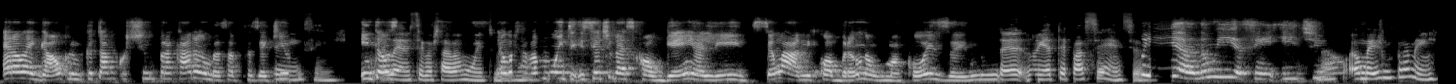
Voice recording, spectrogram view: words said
era legal pra mim, porque eu tava curtindo pra caramba, sabe, fazer aquilo. Sim, sim. Então, eu lembro, você gostava muito. Mesmo. Eu gostava muito. E se eu tivesse com alguém ali, sei lá, me cobrando alguma coisa. Não, você não ia ter paciência. Não ia, não ia, assim. E, tipo... Não, é o mesmo pra mim.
